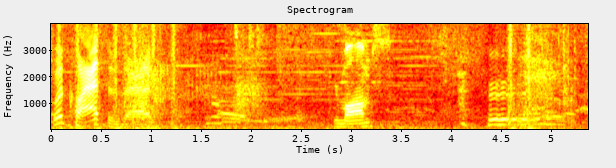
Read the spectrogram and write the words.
What class is that? Your mom's.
